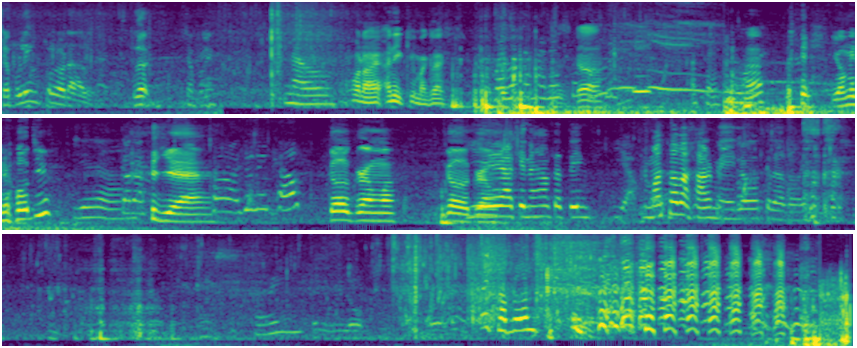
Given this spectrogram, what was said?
Chapulín Colorado. Look, Chapulín. No. Hold on, I need to clean my glasses. Let's go. Okay. Huh? you want me to hold you? Yeah. yeah. you need help? Go, Grandma. Go, Grandma. Yeah, can I have the thing? Yeah. Nomás para bajarme y luego te la doy. Ay, cabrón.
